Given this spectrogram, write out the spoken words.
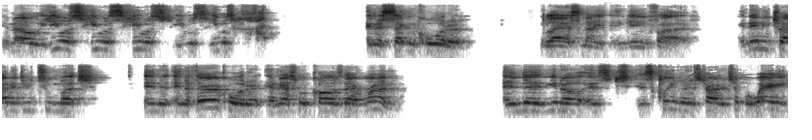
You know, he was he was he was he was he was hot in the second quarter last night in Game Five, and then he tried to do too much in the, in the third quarter, and that's what caused that run. And then you know, as as Cleveland is trying to chip away,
